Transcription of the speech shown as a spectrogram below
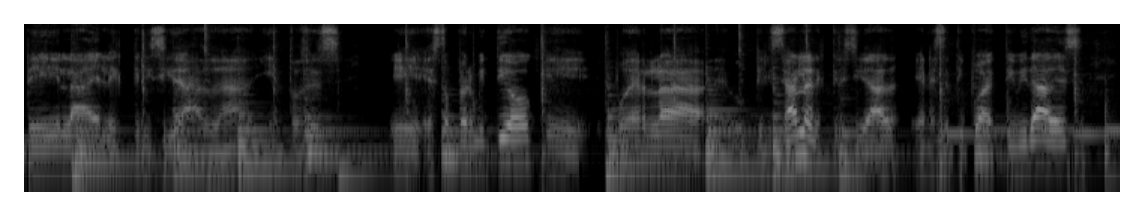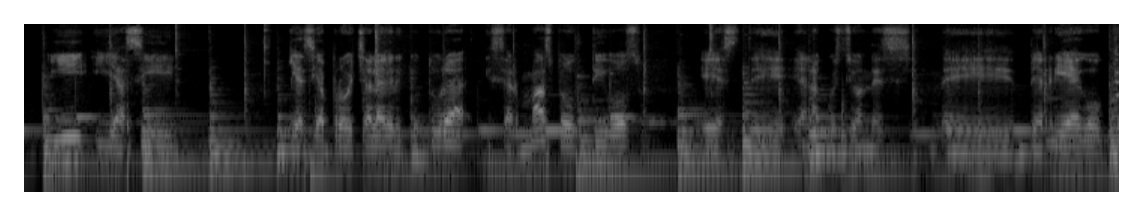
de la electricidad. Y entonces eh, esto permitió que poderla eh, utilizar la electricidad en este tipo de actividades y, y así y así aprovechar la agricultura y ser más productivos este, en las cuestiones de, de riego que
